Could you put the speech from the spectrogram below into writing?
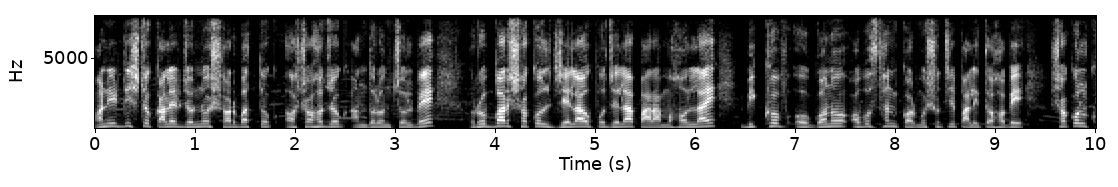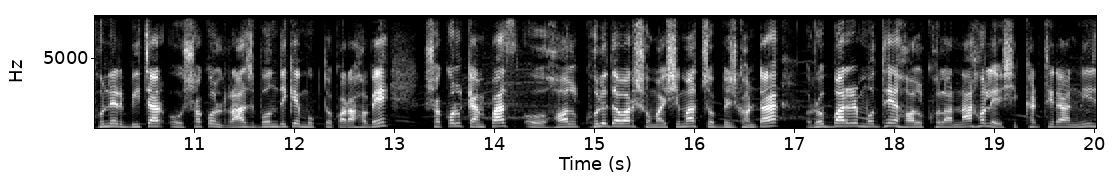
অনির্দিষ্টকালের জন্য সর্বাত্মক অসহযোগ আন্দোলন চলবে। রোববার সকল জেলা উপজেলা পাড়া মহল্লায় বিক্ষোভ ও গণ অবস্থান কর্মসূচি পালিত হবে। সকল খুনের বিচার ও সকল রাজবন্দীকে মুক্ত করা হবে। সকল ক্যাম্পাস ও হল খুলে দেওয়ার সময়সীমা চব্বিশ ঘণ্টা রোববারের মধ্যে হল খোলা না হলে শিক্ষার্থীরা নিজ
